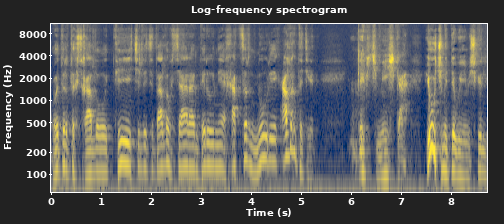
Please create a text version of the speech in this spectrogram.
Өдөрдөгч галуу тийчлэж далавчаараа тэрүүний хацар нүрийг алгадаж гэн. Гэвч Мишка юу ч мэдээгүй юм шиг л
